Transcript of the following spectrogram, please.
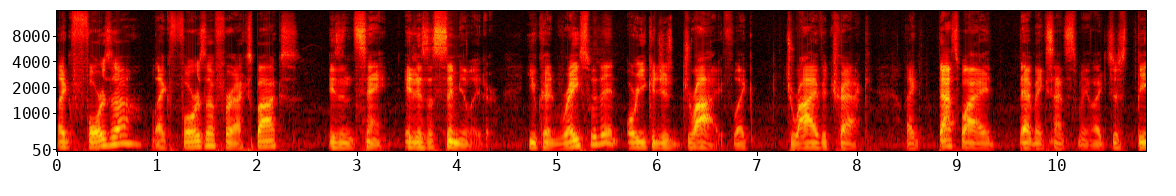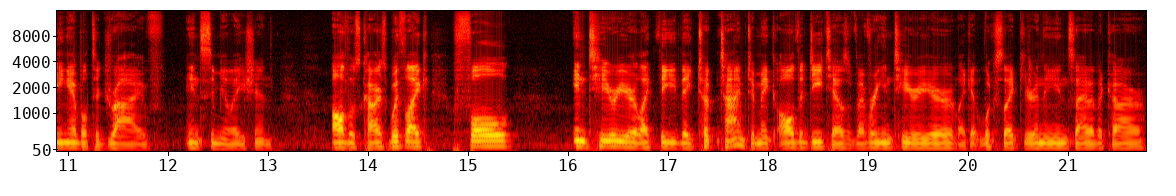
Like Forza, like Forza for Xbox is insane. It is a simulator. You could race with it, or you could just drive, like drive a track. Like that's why that makes sense to me. Like just being able to drive in simulation, all those cars with like full interior. Like they they took time to make all the details of every interior. Like it looks like you're in the inside of the car.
